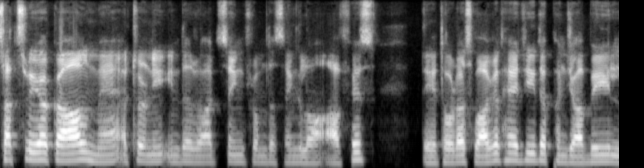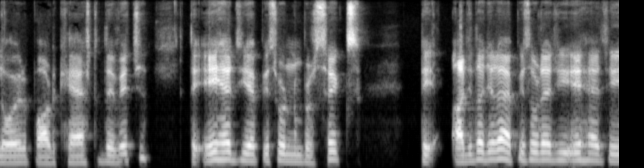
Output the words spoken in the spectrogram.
ਸਤਿ ਸ੍ਰੀ ਅਕਾਲ, ਮੈਂ ਅਟਾਰਨੀ ਇੰਦਰਰਾਜ ਸਿੰਘ ਫਰਮ ਦਾ ਸਿੰਘ ਲਾਅ ਆਫਿਸ ਤੇ ਤੁਹਾਡਾ ਸਵਾਗਤ ਹੈ ਜੀ ਦਾ ਪੰਜਾਬੀ ਲਾਇਰ ਪੋਡਕਾਸਟ ਦੇ ਵਿੱਚ ਤੇ ਇਹ ਹੈ ਜੀ ਐਪੀਸੋਡ ਨੰਬਰ 6 ਤੇ ਅੱਜ ਦਾ ਜਿਹੜਾ ਐਪੀਸੋਡ ਹੈ ਜੀ, ਇਹ ਹੈ ਜੀ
